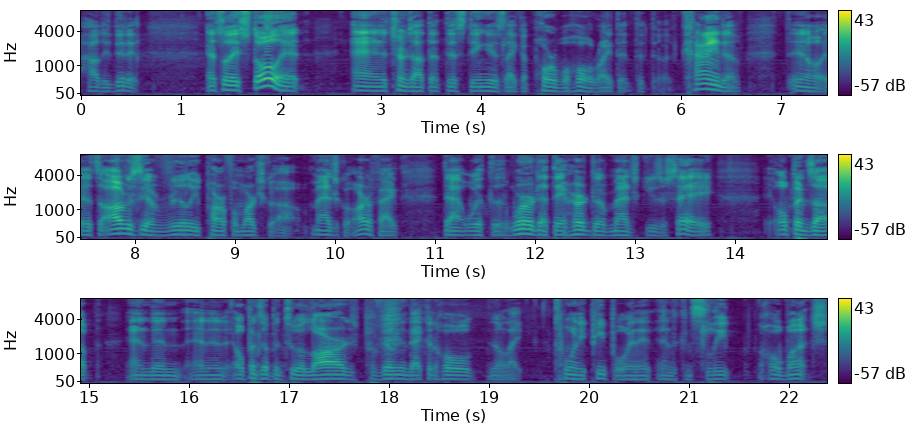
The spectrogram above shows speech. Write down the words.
how they did it. And so they stole it, and it turns out that this thing is like a portable hole, right? That, that, that kind of, you know, it's obviously a really powerful magical uh, magical artifact that, with the word that they heard the magic user say, it opens up, and then and then it opens up into a large pavilion that can hold, you know, like twenty people in it, and can sleep a whole bunch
